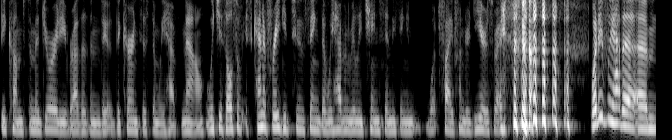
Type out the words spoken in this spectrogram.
becomes the majority rather than the, the current system we have now which is also it's kind of freaky to think that we haven't really changed anything in what 500 years right what if we had a um,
